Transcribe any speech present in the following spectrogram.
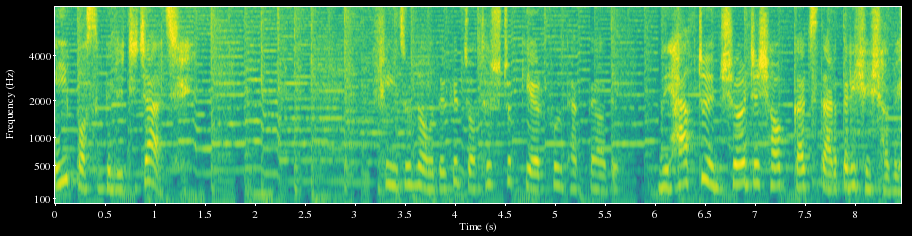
এই পসিবিলিটিটা আছে। সেই জন্য আমাদেরকে যথেষ্ট কেয়ারফুল থাকতে হবে। উই হ্যাভ টু এনশিওর যে সব কাজ তাড়াতাড়ি শেষ হবে।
